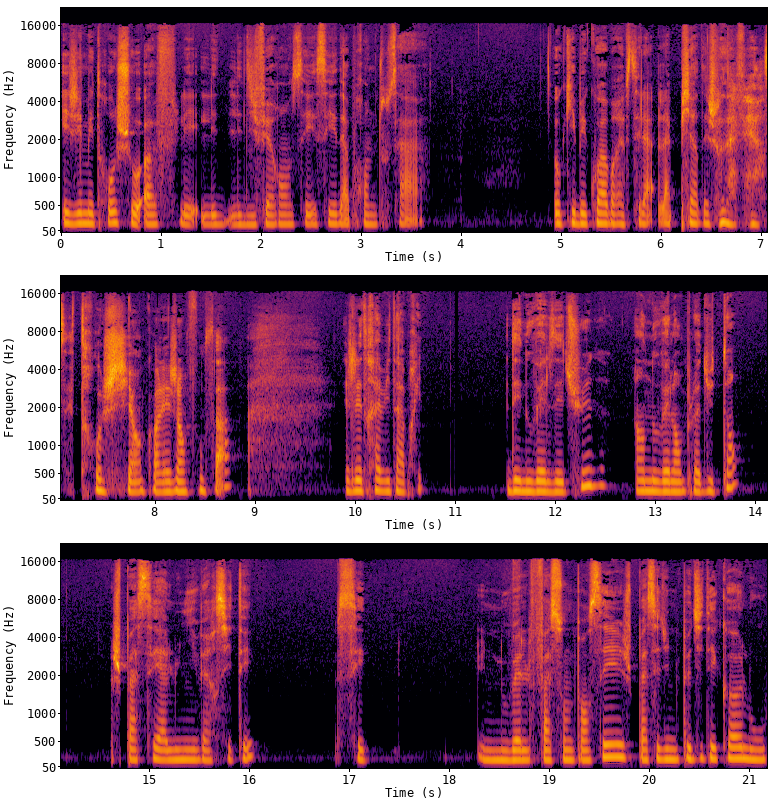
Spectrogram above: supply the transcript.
et j'aimais trop show off les, les, différences et essayer d'apprendre tout ça aux Québécois. Bref, c'est la, la pire des choses à faire, c'est trop chiant quand les gens font ça. Je l'ai très vite appris. Des nouvelles études, un nouvel emploi du temps. Je passais à l'université. C'est une nouvelle façon de penser. Je passais d'une petite école ou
